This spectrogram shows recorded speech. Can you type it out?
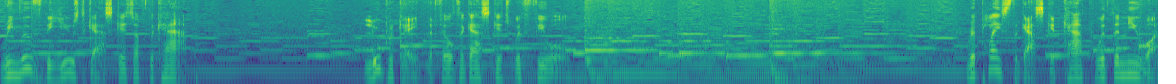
Remove the used gasket of the cap. Lubricate the filter gasket with fuel. Replace the gasket cap with the new one.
